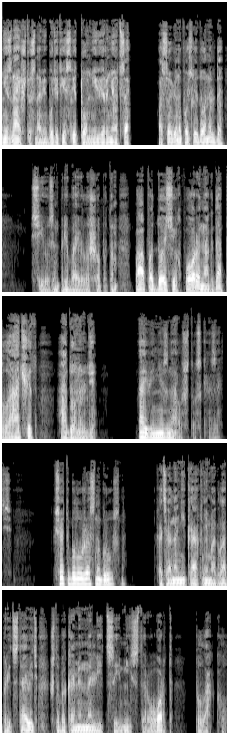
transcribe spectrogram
Не знаю, что с нами будет, если Том не вернется. Особенно после Дональда. Сьюзен прибавила шепотом. Папа до сих пор иногда плачет о Дональде. Айви не знал, что сказать. Все это было ужасно грустно, хотя она никак не могла представить, чтобы каменнолицый мистер Уорд плакал.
